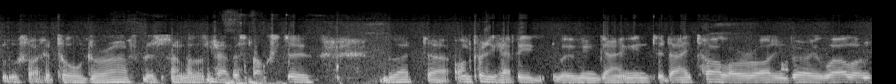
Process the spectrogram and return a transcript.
he looks like a tall giraffe, as some of the Travis stocks do. But uh, I'm pretty happy with him going in today. Tyler riding very well, and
